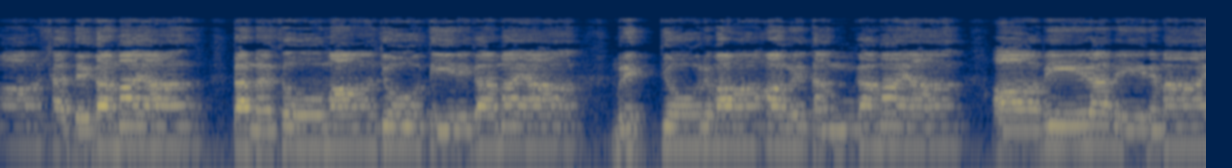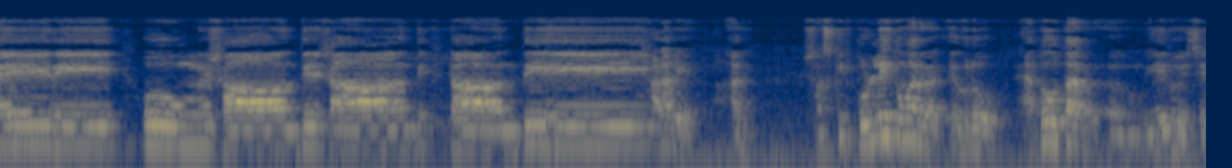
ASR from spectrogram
मा सद्गमया तमसो मा ज्योतिर्गमया मृत्योर्मा अमृतङ्गमया आविरविर्मायेरे ॐ শান্তি শান্তি শান্তি হারাবে আর সংস্কৃত পড়লেই তোমার এগুলো এত তার উম, ইয়ে রয়েছে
